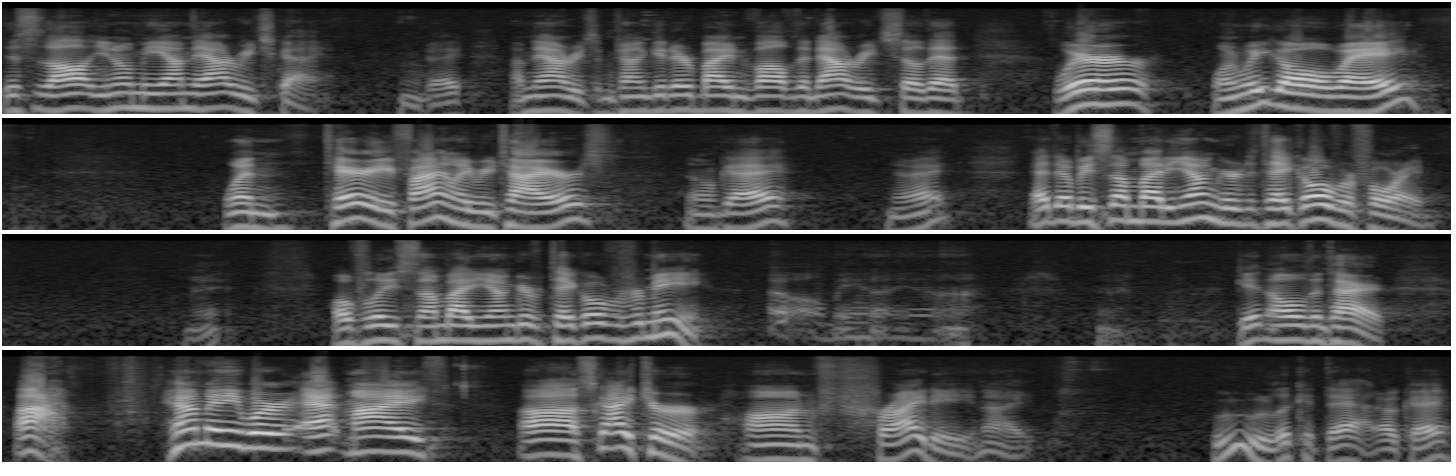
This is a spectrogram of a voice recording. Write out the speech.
This is all you know. Me, I'm the outreach guy. Okay, I'm the outreach. I'm trying to get everybody involved in outreach so that we're when we go away, when Terry finally retires, okay, all right, that there'll be somebody younger to take over for him. Right? Hopefully, somebody younger to take over for me. Oh man, I, uh, getting old and tired. Ah, how many were at my uh, sky tour on Friday night? Ooh, look at that. Okay,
